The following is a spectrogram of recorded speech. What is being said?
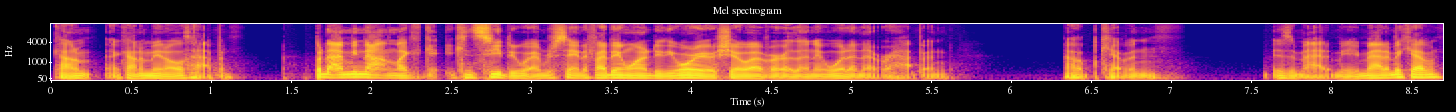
Kind of, I kind of made all this happen. But I mean, not in like a conceited way. I'm just saying, if I didn't want to do the Oreo show ever, then it would have never happened. I hope Kevin isn't mad at me. You mad at me, Kevin?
